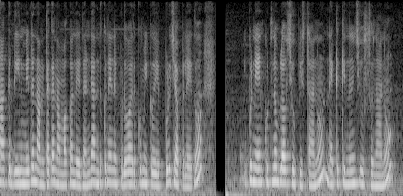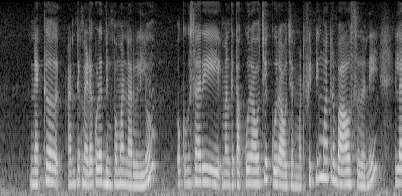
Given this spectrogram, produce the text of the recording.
నాకు దీని మీద అంతగా నమ్మకం లేదండి. అందుకు నేను ఇప్పుడు వరకు మీకు ఎప్పుడు చెప్పలేదు. ఇప్పుడు నేను కుట్టిన బ్లౌజ్ చూపిస్తాను. నెక్ కింద నుంచి చూస్తున్నాను. నెక్ అంటే మెడ కూడా దింపమన్నారు వీళ్ళు. ఒక్కొక్కసారి మనకి తక్కువ రావచ్చు ఎక్కువ రావచ్చు అనమాట ఫిట్టింగ్ మాత్రం బాగా వస్తుందండి. ఇలా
